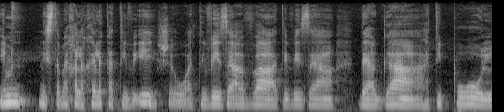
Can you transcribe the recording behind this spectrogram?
אם נסתמך על החלק הטבעי, שהוא הטבעי זה אהבה, הטבעי זה הדאגה, הטיפול,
